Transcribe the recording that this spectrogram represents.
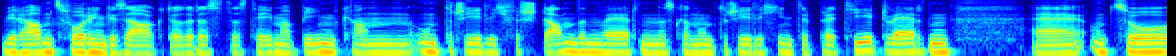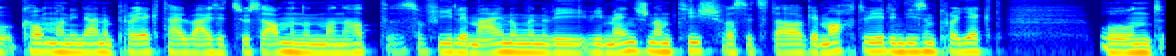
Wir haben es vorhin gesagt, oder dass das Thema BIM kann unterschiedlich verstanden werden, es kann unterschiedlich interpretiert werden. Äh, und so kommt man in einem Projekt teilweise zusammen und man hat so viele Meinungen wie, wie Menschen am Tisch, was jetzt da gemacht wird in diesem Projekt. Und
